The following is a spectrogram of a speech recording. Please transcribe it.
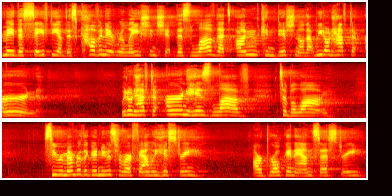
made the safety of this covenant relationship, this love that's unconditional, that we don't have to earn. We don't have to earn His love to belong. See, remember the good news from our family history, our broken ancestry?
